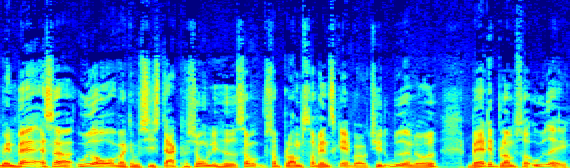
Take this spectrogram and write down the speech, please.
Men hvad, altså, udover, hvad kan man sige, stærk personlighed, så, så blomstrer venskaber jo tit ud af noget. Hvad er det blomstrer ud af?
